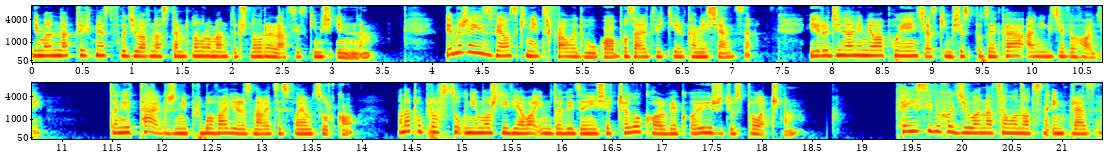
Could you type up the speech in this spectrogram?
niemal natychmiast wchodziła w następną romantyczną relację z kimś innym. Wiemy, że jej związki nie trwały długo, bo zaledwie kilka miesięcy. Jej rodzina nie miała pojęcia, z kim się spotyka ani gdzie wychodzi. To nie tak, że nie próbowali rozmawiać ze swoją córką. Ona po prostu uniemożliwiała im dowiedzenie się czegokolwiek o jej życiu społecznym. Casey wychodziła na całonocne imprezy.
